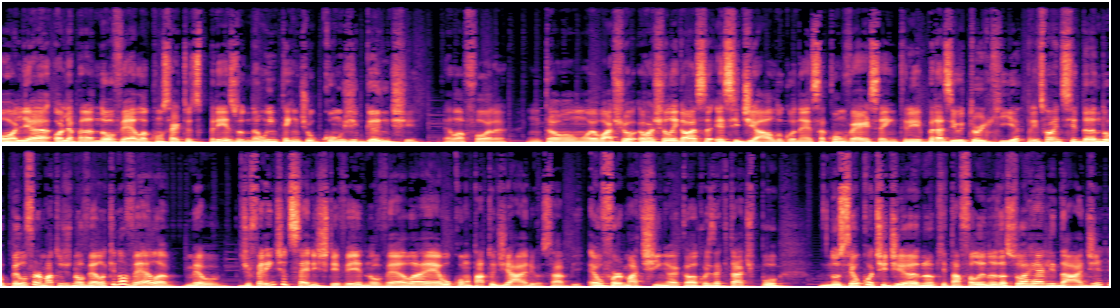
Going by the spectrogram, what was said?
olha, olha pra novela com certo desprezo, não entende o quão gigante é lá fora. Então eu acho, eu acho legal essa, esse diálogo, né? Essa conversa entre Brasil e Turquia, principalmente se dando pelo formato de novela, que novela, meu, diferente de série de TV, novela é o contato diário, sabe? É o formatinho, é aquela coisa que tá, tipo, no seu cotidiano que tá falando da sua realidade,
